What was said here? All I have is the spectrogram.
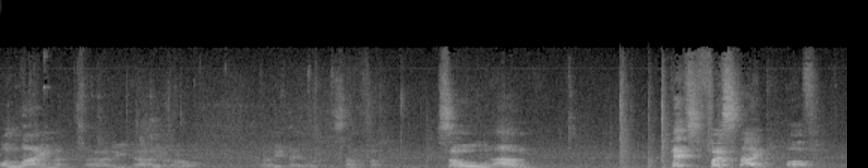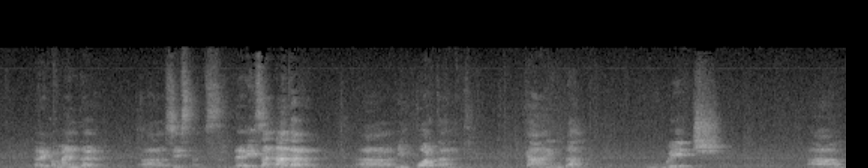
online, uh, re, uh, you know, uh, retail stuff. So um, that's first type of recommender uh, systems. There is another uh, important kind which uh,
